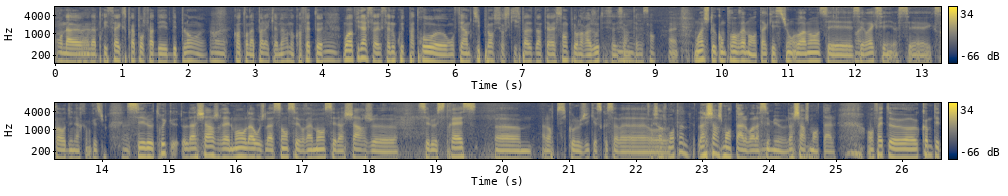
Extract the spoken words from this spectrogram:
on a, on a pris ça exprès pour faire des, des plans euh, quand on n'a pas la caméra. Donc en fait, euh, Mm. bon, au final, ça, ça nous coûte pas trop. euh, on fait un petit plan sur ce qui se passe d'intéressant, puis on le rajoute et ça, c'est Mhm. intéressant. Moi, je te comprends vraiment. Ta question, vraiment, c'est Ouais. vrai que c'est- c'est extraordinaire comme question. Ouais. C'est le truc, la charge réellement, là où je la sens, c'est vraiment, c'est la charge, euh, c'est le stress. Euh, alors psychologique, est-ce que ça va La charge euh, mentale. La charge mentale, voilà, c'est mieux. La charge mentale. En fait, euh, comme tu es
